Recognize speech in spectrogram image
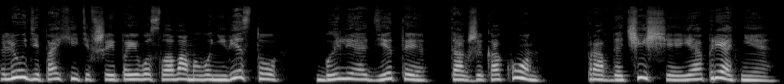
Люди, похитившие, по его словам, его невесту, были одеты так же, как он, правда, чище и опрятнее.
